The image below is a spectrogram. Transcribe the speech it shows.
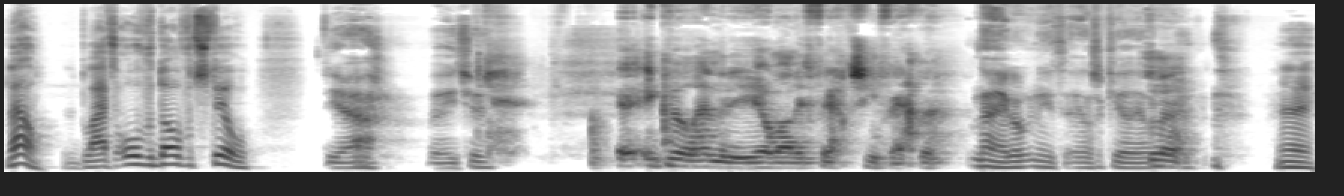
Nou, het blijft overdovend stil. ja, weet je. Eh, Ik wil Henry helemaal niet vechten, zien vechten. Nee, ik ook niet. Als ik heel Nee. eerlijk ben. Nee.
